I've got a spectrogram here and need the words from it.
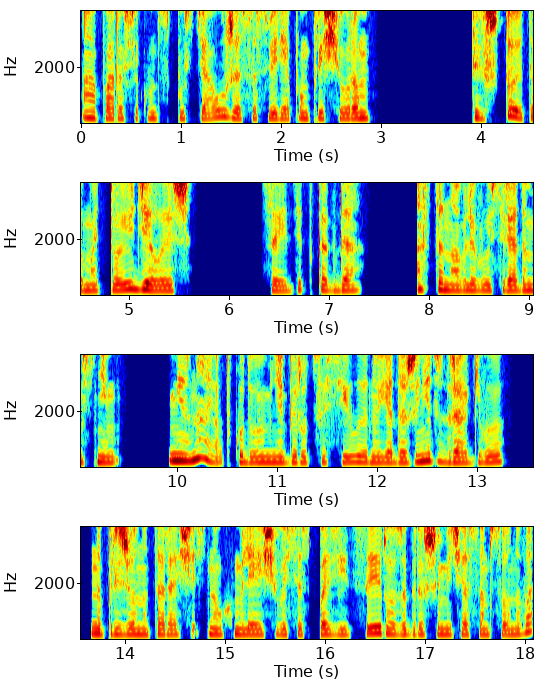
а пару секунд спустя уже со свирепым прищуром. «Ты что это, мать твою, делаешь?» Цедит, когда... Останавливаюсь рядом с ним. Не знаю, откуда у меня берутся силы, но я даже не вздрагиваю, напряженно таращась на ухмыляющегося с позиции розыгрыша мяча Самсонова,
